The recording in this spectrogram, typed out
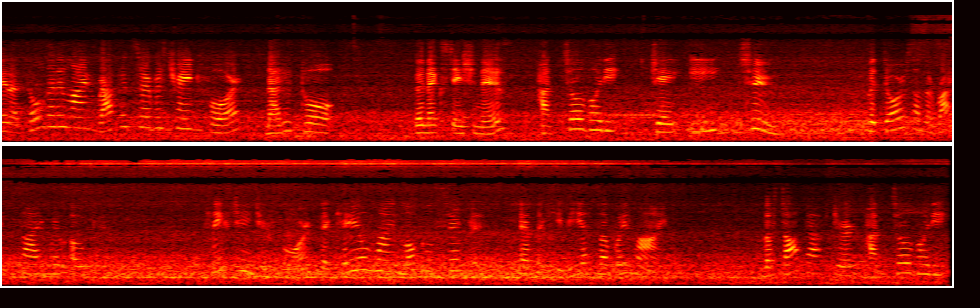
and a Togane Line Rapid Service Train for Naruto. The next station is Hatchobori JE2. The doors on the right side will open. Please change your for the Keiyo Line local service and the Hibiya subway line. The stop after Hatchobori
